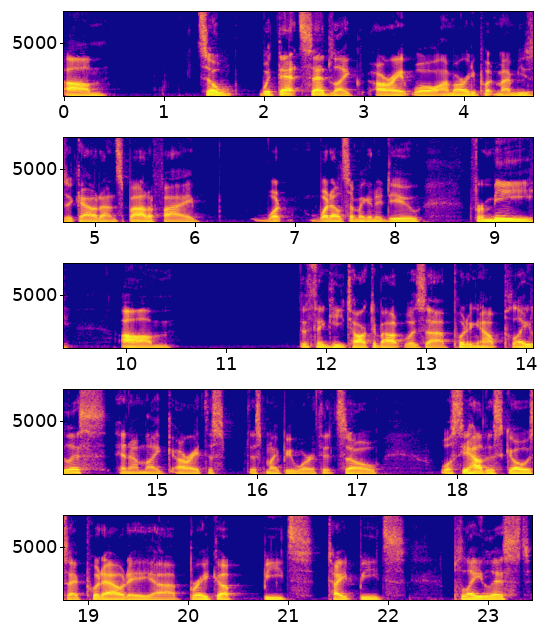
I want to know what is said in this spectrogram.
Um, so with that said, like, all right, well, I'm already putting my music out on Spotify. What what else am I going to do? For me, um, the thing he talked about was uh, putting out playlists, and I'm like, all right, this this might be worth it. So we'll see how this goes. I put out a uh, breakup beats, type beats playlist.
